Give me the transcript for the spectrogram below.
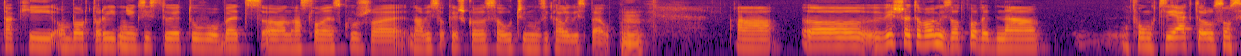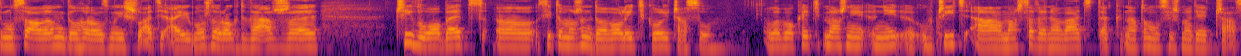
taký obor, ktorý neexistuje tu vôbec e, na Slovensku, že na vysokej škole sa učí muzikálový spev. Mm. A e, vieš, je to veľmi zodpovedná funkcia, ktorú som si musela veľmi dlho rozmýšľať, aj možno rok, dva, že či vôbec e, si to môžem dovoliť kvôli času lebo keď máš ne, ne, učiť a máš sa venovať, tak na to musíš mať aj čas.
